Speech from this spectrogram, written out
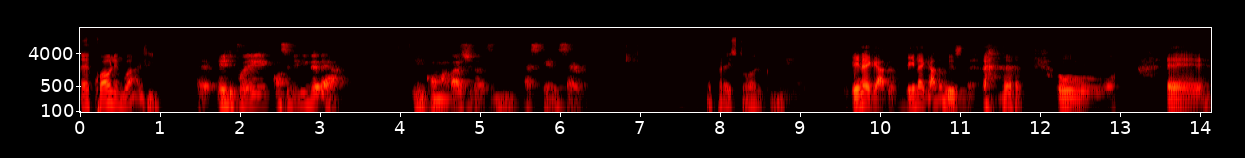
É qual linguagem? É, ele foi concebido em VBA e com uma base de dados em SQL Server. É pré-histórico, né? Bem legado, bem legado mesmo, né? o, é,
